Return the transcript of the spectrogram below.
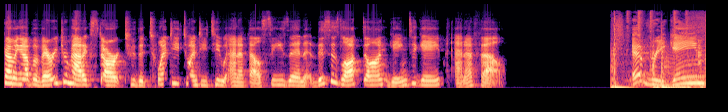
Coming up, a very dramatic start to the 2022 NFL season. This is Locked On Game to Game NFL. Every game,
